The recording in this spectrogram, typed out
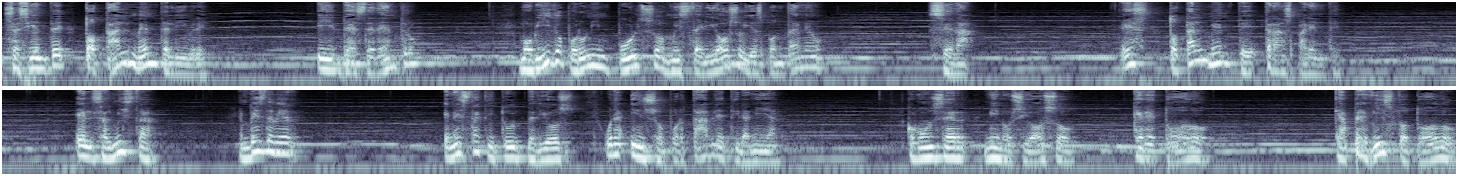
se siente totalmente libre y desde dentro, movido por un impulso misterioso y espontáneo, se da. Es totalmente transparente. El salmista, en vez de ver en esta actitud de Dios una insoportable tiranía, como un ser minucioso, que ve todo, que ha previsto todo,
